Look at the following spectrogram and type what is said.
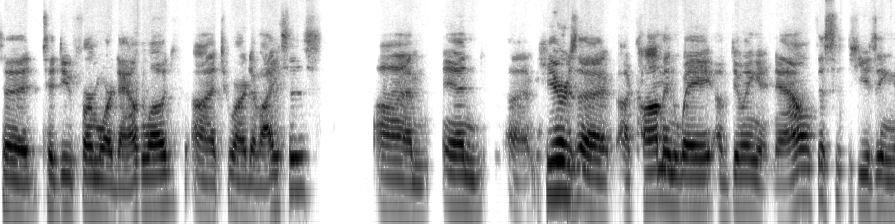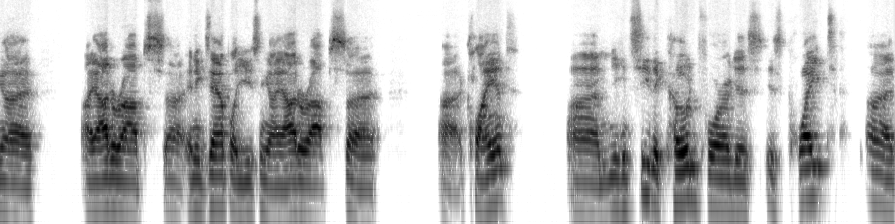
to, to do firmware download uh, to our devices. Um, and uh, here's a, a, common way of doing it now. This is using uh, IoTerop's, uh, an example using IoTerop's uh, uh, client. Um, you can see the code for it is, is quite, uh,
